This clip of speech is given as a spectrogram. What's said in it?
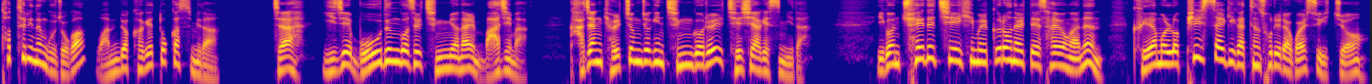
터트리는 구조가 완벽하게 똑같습니다. 자, 이제 모든 것을 증명할 마지막, 가장 결정적인 증거를 제시하겠습니다. 이건 최대치의 힘을 끌어낼 때 사용하는 그야말로 필살기 같은 소리라고 할 수 있죠.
